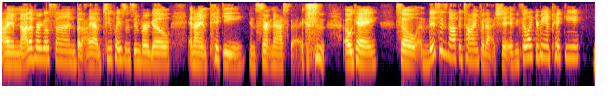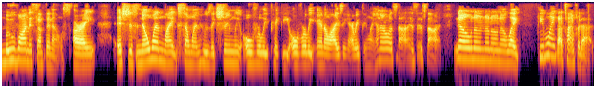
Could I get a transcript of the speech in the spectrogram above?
I am not a Virgo sun, but I have two placements in Virgo and I am picky in certain aspects. okay? So, this is not the time for that shit. If you feel like you're being picky, move on to something else. All right? It's just no one likes someone who's extremely overly picky, overly analyzing everything. Like, no, it's not. It's, it's not. No, no, no, no, no. Like, people ain't got time for that,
